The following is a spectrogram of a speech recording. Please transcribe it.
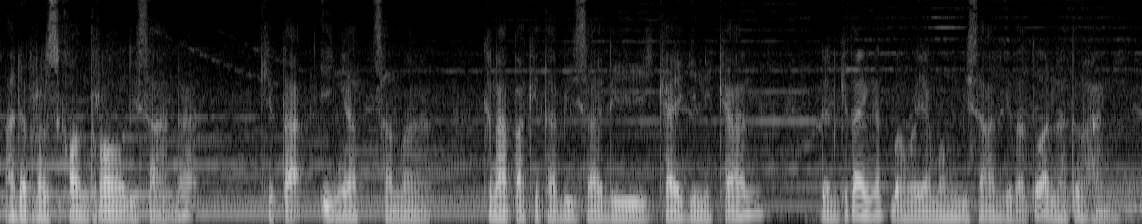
ada proses kontrol di sana. Kita ingat sama kenapa kita bisa di kayak gini kan dan kita ingat bahwa yang membisarkan kita tuh adalah Tuhan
